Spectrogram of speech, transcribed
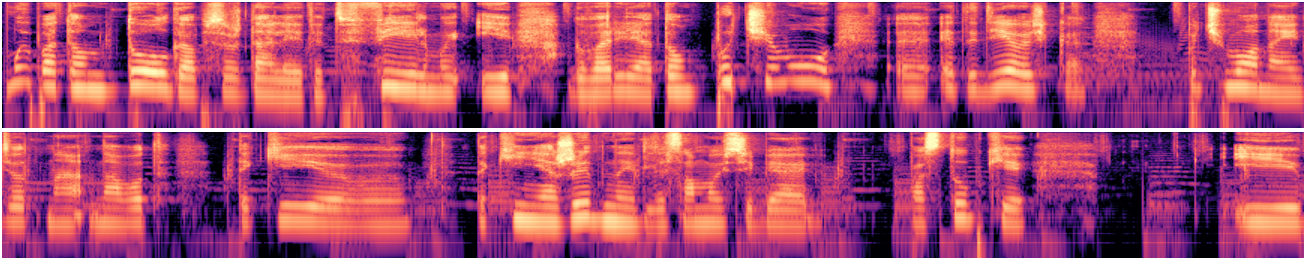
Мы потом долго обсуждали этот фильм и говорили о том, почему э, эта девочка, почему она идет на, на вот такие, э, такие неожиданные для самой себя поступки. И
